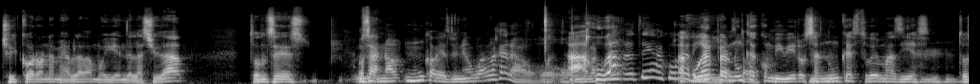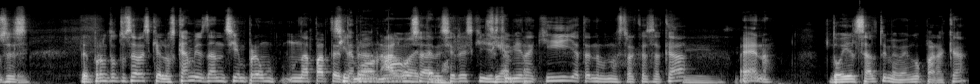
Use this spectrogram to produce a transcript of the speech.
Chuy Corona me hablaba muy bien de la ciudad. Entonces, o sea, no, nunca habías venido a Guadalajara. O, o- a jugar, a a jugar. pero nunca está. convivir. O sea, nunca estuve más días. Entonces, de pronto tú sabes que los cambios dan siempre un- una parte de Siempre temor, ¿no? O sea, decir es que yo estoy bien aquí, ya tenemos nuestra casa acá. Sí, sí. Bueno, doy el salto y me vengo para acá.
